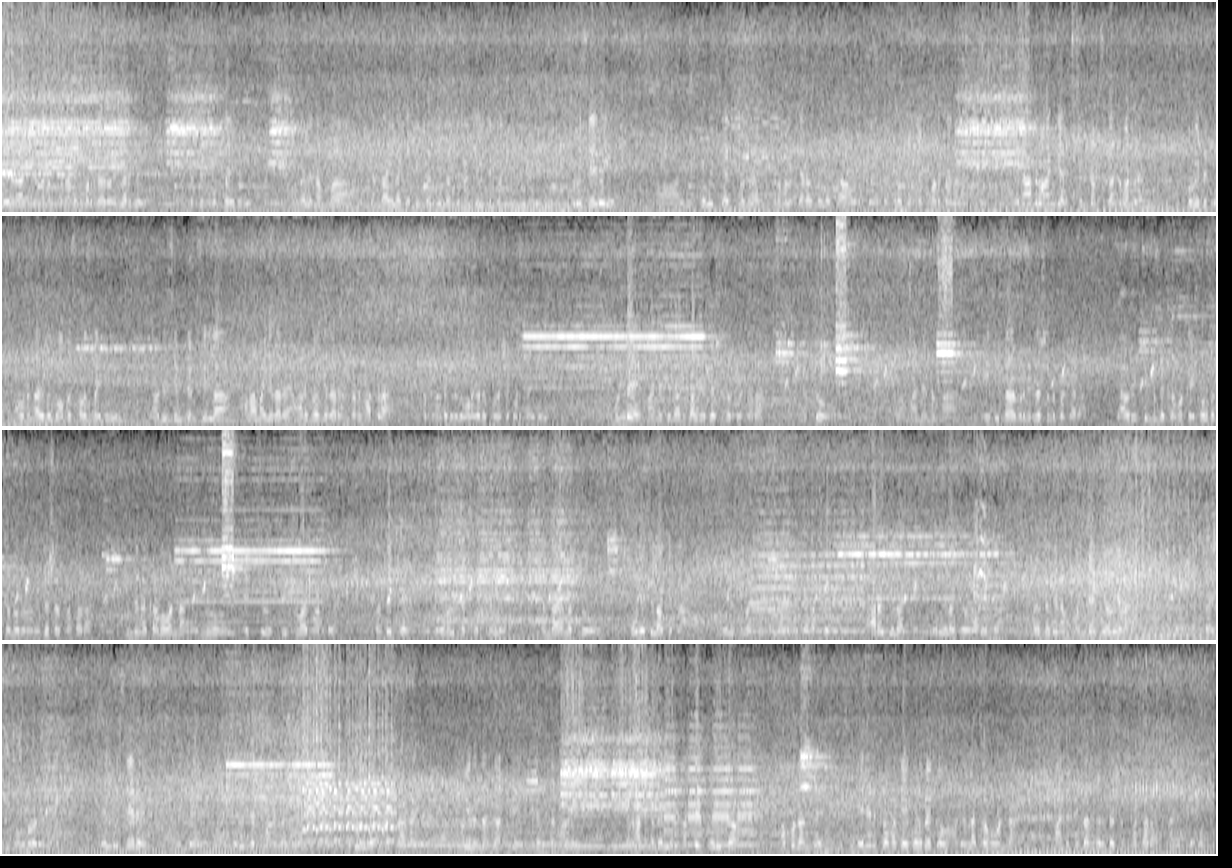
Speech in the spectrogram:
ಬೇರೆ ರಾಜ್ಯದಿಂದ ನಮ್ಮ ಕರ್ನಾಟಕ ಬರ್ತಾ ಇರೋ ಎಲ್ಲರಿಗೂ ಮೆಸೇಜ್ ಕೊಡ್ತಾ ಇದ್ದೀವಿ. ಆಮೇಲೆ ನಮ್ಮ ಕಂದಾಯ ಇಲಾಖೆ ಸಿಬ್ಬಂದಿ ಮತ್ತು ಮೆಡಿಕಲ್ ಸಿಬ್ಬಂದಿ ಇಬ್ಬರು ಸೇರಿ ಕೋವಿಡ್ ಟೆಸ್ಟ್ ಬಂದರೆ ಥರ್ಮಲ್ ಸ್ಕ್ಯಾನರ್ ಮೂಲಕ ಅವ್ರದ್ದು ಟೆಂಪ್ರೇಚರ್ ಚೆಕ್ ಮಾಡ್ತಾ ಇದ್ದಾರೆ. ಏನಾದರೂ ಹಾಗೆ ಸಿಮ್ಟಮ್ಸ್ ಕಂಡು ಬಂದರೆ ಕೋವಿಡ್ದು ಅವ್ರನ್ನ ಇಲ್ಲಿಂದ ವಾಪಸ್ ಕಳಿಸ್ತಾ ಇದ್ದೀವಿ. ಯಾವುದೇ ಸಿಮ್ಟಮ್ಸ್ ಇಲ್ಲ, ಆರಾಮಾಗಿದ್ದಾರೆ, ಆರೋಗ್ಯವಾಗಿದ್ದಾರೆ ಅಂತಾರೆ ಮಾತ್ರ ನಮ್ಮ ಕರ್ನಾಟಕದಲ್ಲಿ ಒಳಗಡೆ ಪ್ರವೇಶ ಕೊಡ್ತಾ ಇದ್ದೀವಿ. ಮುಂದೆ ಮಾನ್ಯ ಜಿಲ್ಲಾಧಿಕಾರಿ ನಿರ್ದೇಶನದ ಪ್ರಕಾರ ಮತ್ತು ಮಾನ್ಯ ನಮ್ಮ ಎ ಸಿ ಸಾಹೇಬರ ನಿರ್ದೇಶನದ ಪ್ರಕಾರ ಯಾವ ರೀತಿ ಮುಂದೆ ಕ್ರಮ ಕೈಗೊಳ್ಬೇಕು ಅನ್ನೋದರ ನಿರ್ದೇಶನದ ಪ್ರಕಾರ ಮುಂದಿನ ಕ್ರಮವನ್ನು ಇನ್ನೂ ಹೆಚ್ಚು ತೀಕ್ಷ್ಣವಾಗಿ ಮಾಡ್ತೇವೆ. ಸದ್ಯಕ್ಕೆ ಈ ಕೋಮಲ್ ಚೆಕ್ಪೋಸ್ಟ್ನಲ್ಲಿ ಕಂದಾಯ ಮತ್ತು ಪೊಲೀಸ್ ಇಲಾಖೆ ಸಹ, ಪೊಲೀಸ್ ಇಲಾಖೆ, ಕಂದಾಯ ಇಲಾಖೆ ಮತ್ತು ಆರೋಗ್ಯ ಇಲಾಖೆ, ಮೂರು ಇಲಾಖೆಗಳ ವತಿಯಿಂದ ಅದ್ರ ಜೊತೆ ನಮ್ಮ ಪಂಚಾಯತಿಯವರು ಇದ್ದಾರೆ. ಪಂಚಾಯತಿ ಕೊಗನೂರು ಇದ್ದಾರೆ. ಎಲ್ಲರೂ ಸೇರಿ ಇಲ್ಲಿ ಕೋವಿಡ್ ಚೆಕ್ ಮಾಡ್ತಾ ಇದ್ದಾರೆ. ಇದು ಇವತ್ತಿಂದ ಸ್ಟಾರ್ಟ್ ಆಗಿದೆ. ಇನ್ನೂ ಇದನ್ನು ಜಾಸ್ತಿ ಕೆಲಸ ಮಾಡಿ ಕರ್ನಾಟಕದಲ್ಲಿ ಮತ್ತೆ ಕೋವಿಡ್ ಹಬ್ಬದಂತೆ ಏನೇನು ಕ್ರಮ ಕೈಗೊಳ್ಳಬೇಕೋ ಅದೆಲ್ಲ ಕ್ರಮವನ್ನು ಮಾನ್ಯ ಜಿಲ್ಲಾಧಿಕಾರಿ ನಿರ್ದೇಶನ ಪ್ರಕಾರ ನಾವು ಇರ್ತೇವೆ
